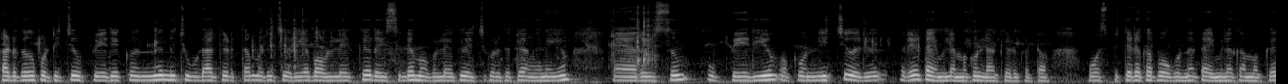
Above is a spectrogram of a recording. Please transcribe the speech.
കടുകൊക്കെ പൊട്ടിച്ച് ഉപ്പേരിയൊക്കെ ഒന്ന് ചൂടാക്കി എടുത്താൽ ഒരു ചെറിയ ബൗളിലേക്ക് റൈസിന്റെ മുകളിലേക്ക് വെച്ച് കൊടുത്തിട്ട് അങ്ങനെയും റൈസും ഉപ്പേരിയും ഒക്കെ ഒന്നിച്ച് ഒരു ഒരേ ടൈമിൽ നമുക്ക് ഉണ്ടാക്കിയെടുക്കാം കേട്ടോ ഹോസ്പിറ്റലൊക്കെ പോകുന്ന ടൈമിലൊക്കെ നമുക്ക്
